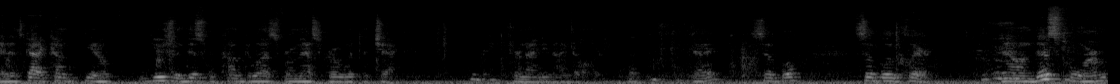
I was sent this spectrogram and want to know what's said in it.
and it's gotta come, you know, usually this will come to us from escrow with the check for ninety-nine dollars. Okay, simple, simple and clear. Now, on this form,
